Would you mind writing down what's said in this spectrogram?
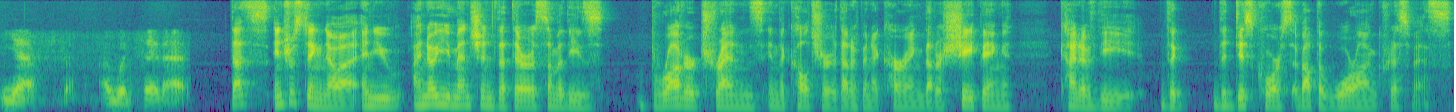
Yes, I would say that. That's interesting, Noah. And you I know you mentioned that there are some of these broader trends in the culture that have been occurring that are shaping kind of the the the discourse about the war on Christmas.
